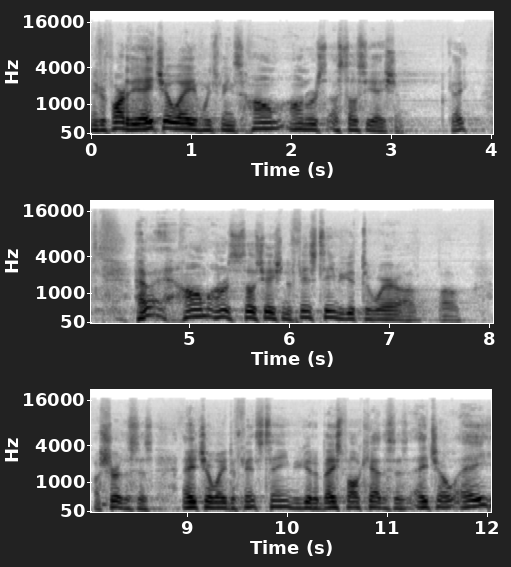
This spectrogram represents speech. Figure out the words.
And if you're part of the HOA, which means Homeowners Association, okay? Homeowners Association defense team, you get to wear a, a, a shirt that says HOA defense team. You get a baseball cap that says HOA.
